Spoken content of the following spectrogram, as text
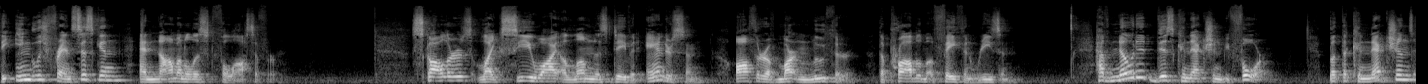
the English Franciscan and nominalist philosopher. Scholars like CUI alumnus David Anderson, author of Martin Luther, The Problem of Faith and Reason, have noted this connection before, but the connections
